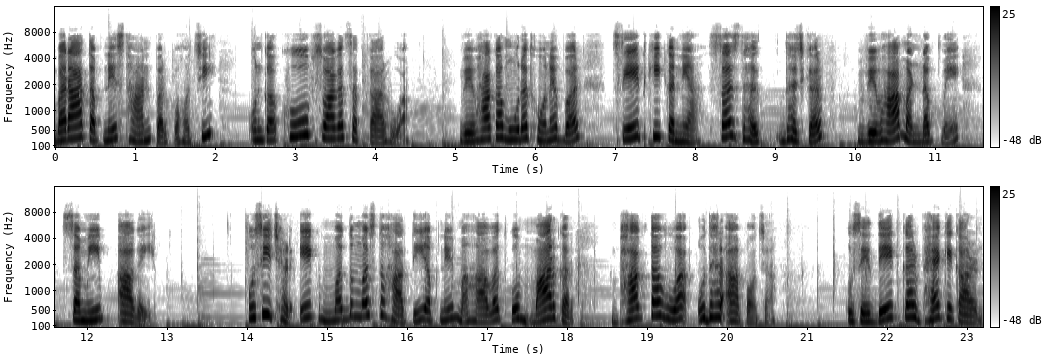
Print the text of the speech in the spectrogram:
बारात अपने स्थान पर पहुँची। उनका खूब स्वागत सत्कार हुआ। विवाह का मुहूर्त होने पर सेठ की कन्या सज धज कर विवाह मंडप में समीप आ गई। उसी क्षण एक मदमस्त हाथी अपने महावत को मारकर भागता हुआ उधर आ पहुँचा। उसे देखकर भय के कारण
